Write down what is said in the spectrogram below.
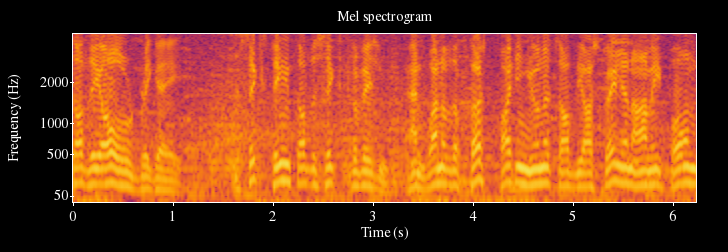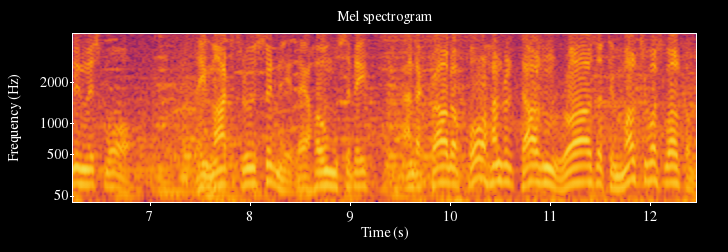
of the old brigade, the 16th of the 6th Division, and one of the first fighting units of the Australian Army formed in this war. They marched through Sydney, their home city, and a crowd of 400,000 roars a tumultuous welcome.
